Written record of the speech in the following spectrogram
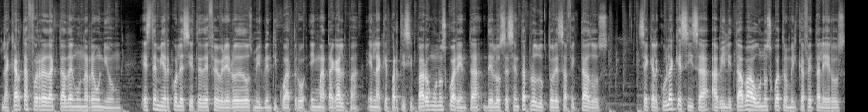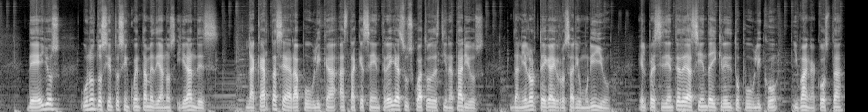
La carta fue redactada en una reunión este miércoles 7 de febrero de 2024 en Matagalpa, en la que participaron unos 40 de los 60 productores afectados. Se calcula que CISA habilitaba a unos 4.000 cafetaleros, de ellos unos 250 medianos y grandes. La carta se hará pública hasta que se entregue a sus cuatro destinatarios, Daniel Ortega y Rosario Murillo, el presidente de Hacienda y Crédito Público, Iván Acosta,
